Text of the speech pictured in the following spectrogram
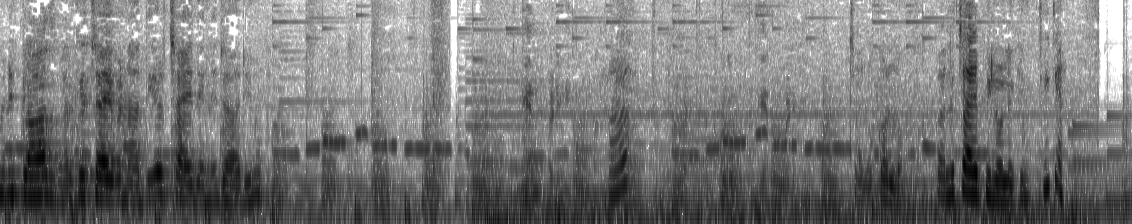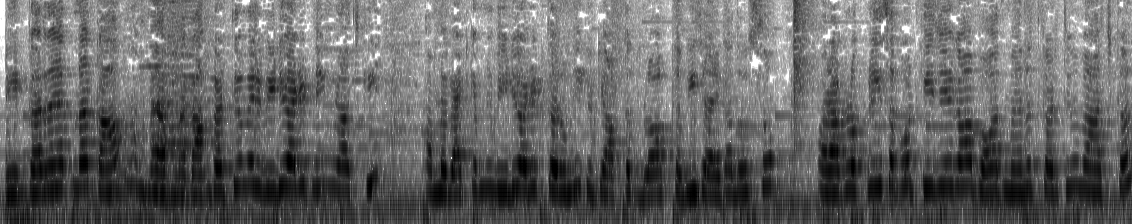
मैंने ग्लास भर के चाय बना दी और चाय देने जा रही हूँ। हाँ? चलो कर लो। पहले चाय पी लो लेकिन ठीक है? कर रहे हैं अपना काम। मैं अपना काम करती हूँ। मेरी वीडियो एडिट नहीं हुई आज की। अब मैं बैठ के अपनी वीडियो एडिट करूँगी क्योंकि आप तक ब्लॉग तभी जाएगा दोस्तों। और आप लोग प्लीज़ सपोर्ट कीजिएगा। बहुत मेहनत करती हूँ मैं आजकल।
